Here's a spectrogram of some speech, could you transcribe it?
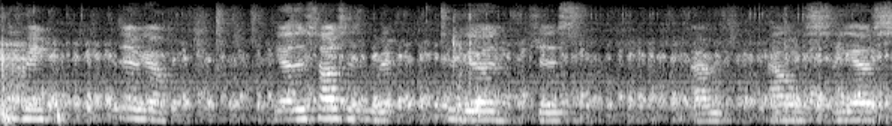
Okay, there we go. Yeah, this house isn't too good. Just average I guess.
